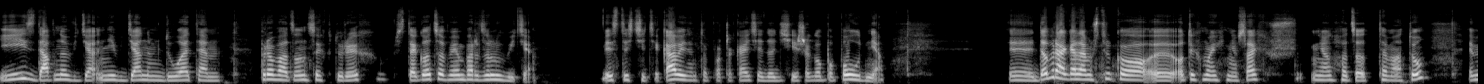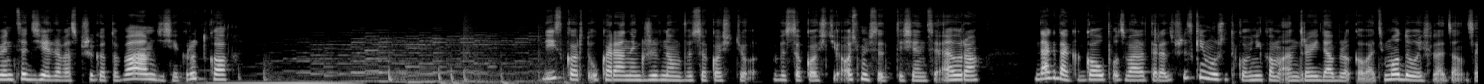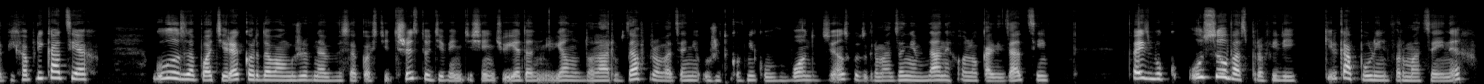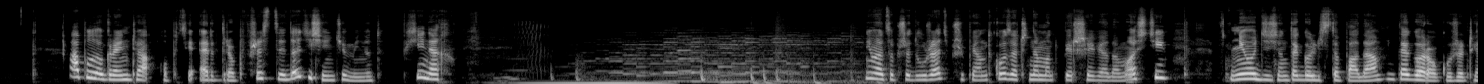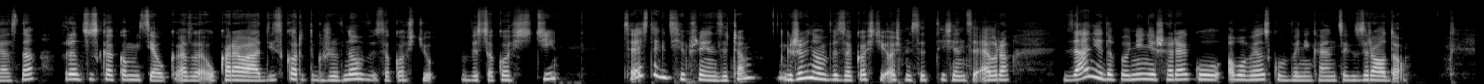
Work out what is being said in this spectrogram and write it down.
i z dawno niewidzianym duetem prowadzących, których z tego co wiem bardzo lubicie. Jesteście ciekawi, no to poczekajcie do dzisiejszego popołudnia. Yy, dobra, gadam już tylko yy, o tych moich newsach, już nie odchodzę od tematu, więc co dzisiaj dla Was przygotowałam, dzisiaj krótko. Discord ukarany grzywną w wysokości, wysokości 800 tysięcy euro – DuckDuckGo pozwala teraz wszystkim użytkownikom Androida blokować moduły śledzące w ich aplikacjach. Google zapłaci rekordową grzywnę w wysokości 391 milionów dolarów za wprowadzenie użytkowników w błąd w związku z gromadzeniem danych o lokalizacji. Facebook usuwa z profili kilka pól informacyjnych. Apple ogranicza opcję AirDrop wszyscy do 10 minut w Chinach. Nie ma co przedłużać, przy piątku zaczynam od pierwszej wiadomości. W dniu 10 listopada tego roku, rzecz jasna, francuska komisja ukarała Discord grzywną w wysokości, wysokości co jest tak dzisiaj przejęzyczam? Grzywną w wysokości 800 tysięcy euro za niedopełnienie szeregu obowiązków wynikających z RODO.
